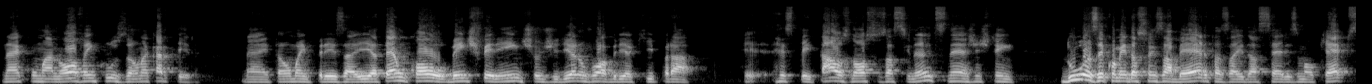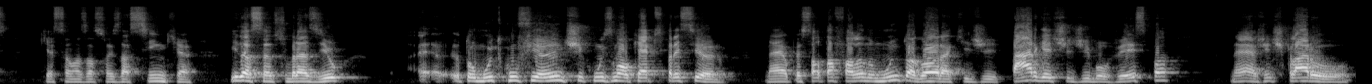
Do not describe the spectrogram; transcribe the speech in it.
né, com uma nova inclusão na carteira. Né? Então, uma empresa aí, até um call bem diferente, eu diria, não vou abrir aqui para respeitar os nossos assinantes, né? A gente tem duas recomendações abertas aí da série Small Caps, que são as ações da Sinqia e da Santos Brasil. É, eu estou muito confiante com Small Caps para esse ano. Né? O pessoal está falando muito agora aqui de target de Bovespa. Né? A gente, claro,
